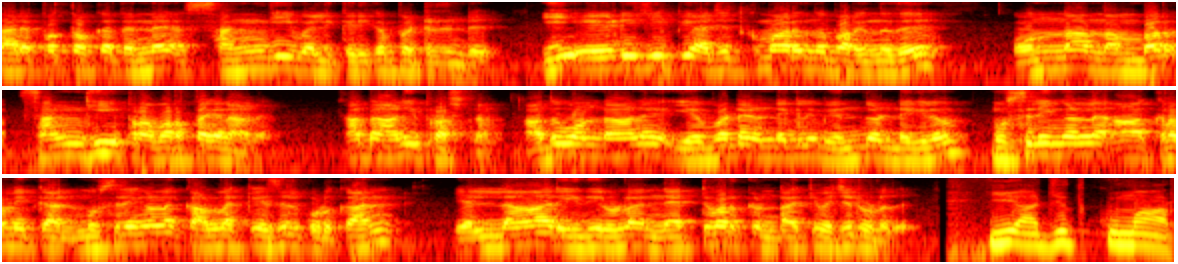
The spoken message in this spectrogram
തലപ്പത്തൊക്കെ തന്നെ സംഘീവൽക്കരിക്കപ്പെട്ടിട്ടുണ്ട്. ഈ A D G P Ajith Kumar എന്ന് പറയുന്നത് ഒന്നാം നമ്പർ സംഘി പ്രവർത്തകനാണ്. അതാണ് ഈ പ്രശ്നം. അതുകൊണ്ടാണ് എവിടെ ഉണ്ടെങ്കിലും എന്തുണ്ടെങ്കിലും മുസ്ലിങ്ങളെ ആക്രമിക്കാൻ മുസ്ലിങ്ങളെ കള്ളക്കേസിൽ കൊടുക്കാൻ എല്ലാ രീതിയിലുള്ള നെറ്റ്വർക്ക് ഉണ്ടാക്കി വെച്ചിട്ടുള്ളത്. ഈ അജിത് കുമാർ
